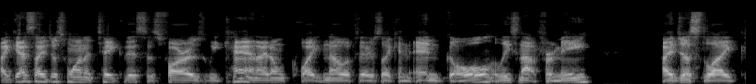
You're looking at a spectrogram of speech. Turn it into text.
I guess I just want to take this as far as we can. I don't quite know if there's like an end goal, at least not for me. I just like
